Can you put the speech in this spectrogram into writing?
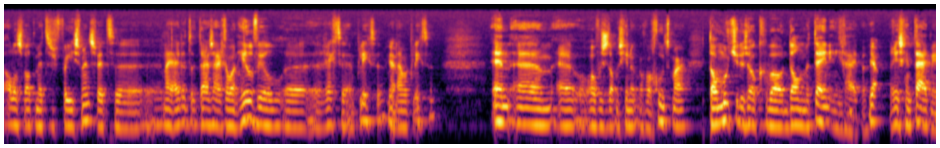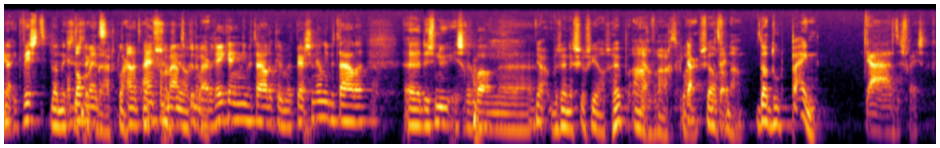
alles wat met de faillissementswet... eh nou ja, dat, daar zijn gewoon heel veel rechten en plichten, met name plichten... En eh, overigens is dat misschien ook nog wel goed, maar dan moet je dus ook gewoon dan meteen ingrijpen. Ja. Er is geen tijd meer. Nee, ik wist dan op dat moment aan het eind van de maand kunnen wij de rekeningen niet betalen, kunnen we het personeel niet betalen. Eh, dus nu is er gewoon. eh, ja. Ja, we zijn er sociaals. Hup, aangevraagd. Klaar. Ja, Zelf meteen. gedaan. Dat doet pijn. dat is vreselijk.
